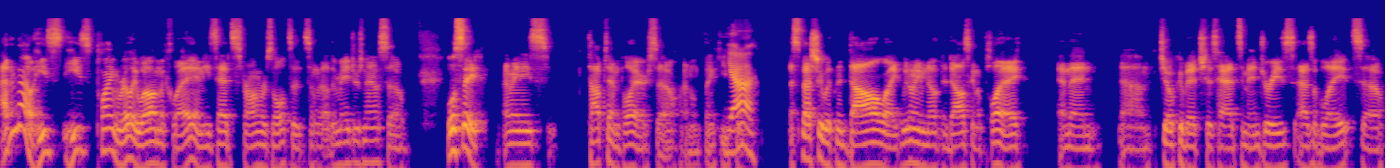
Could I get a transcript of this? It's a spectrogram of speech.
I don't know. He's he's playing really well on the clay, and he's had strong results at some of the other majors now. So we'll see. I mean, he's top ten player, so I don't think he. Yeah. Can, especially with Nadal, like we don't even know if Nadal's going to play, and then um, Djokovic has had some injuries as of late, so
